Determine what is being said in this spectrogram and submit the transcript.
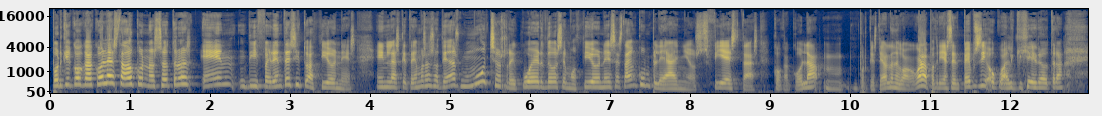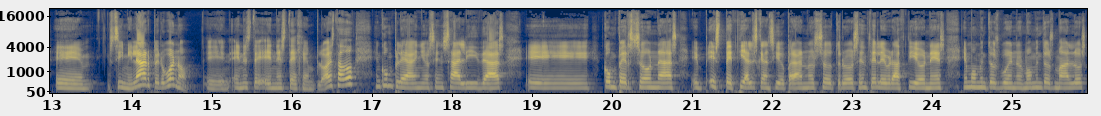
porque Coca-Cola ha estado con nosotros en diferentes situaciones en las que tenemos asociados muchos recuerdos, emociones, hasta en cumpleaños, fiestas. Coca-Cola, mm, porque estoy hablando de Coca-Cola, podría ser Pepsi o cualquier otra eh, similar, pero bueno, en, este, en este ejemplo, ha estado en cumpleaños, en salidas, eh, con personas eh, especiales que han sido para nosotros, en celebraciones, en momentos buenos, momentos malos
